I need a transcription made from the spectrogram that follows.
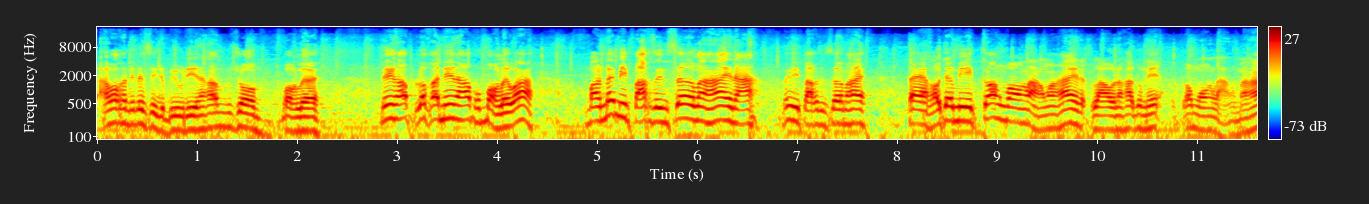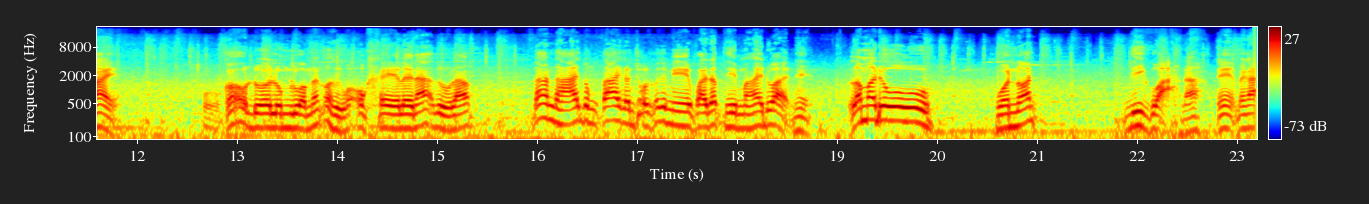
เอาว่าคันนี้เป็น 4WD นะครับท่านผู้ชมบอกเลย นี่ครับแล้วคันนี้นะครับผมบอกเลยว่า มันไม่มีปลั๊กเซ็นเซอร์มาให้นะ ไม่มีปลั๊กเซ็นเซอร์มาให้ แต่เขาจะมีกล้องมองหลังมาให้เรานะครับ ตรงนี้กล้องมองหลังมาให้โอ้ก็โดยรวมๆนั้นก็ถือว่าโอเคเลยนะดูแล้ว ด้านท้ายตรงใต้กันชนก็จะมีไฟทับทิมมาให้ด้วยนี่เรามาดูหัวน็อตดีกว่านะนี่เป็นไง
